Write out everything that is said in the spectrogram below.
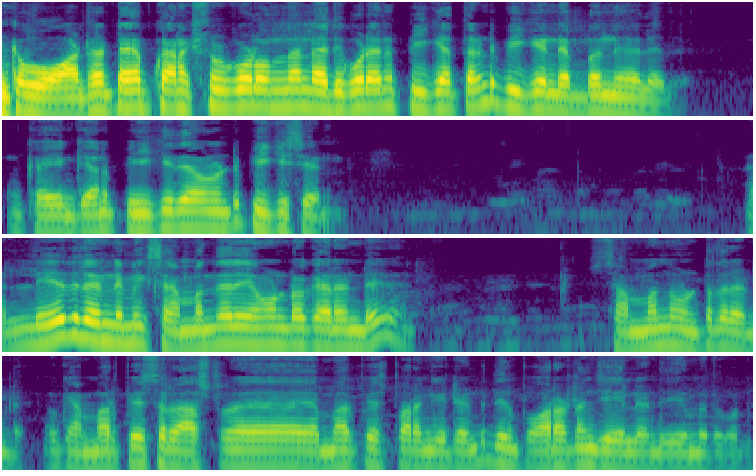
ఇంకా వాటర్ ట్యాప్ కనెక్షన్ కూడా ఉందండి. అది కూడా పీకేస్తారంటే పీకేయండి ఇబ్బంది లేదు. ఇంకా ఇంకేమైనా పీకేది ఏమైనా ఉంటే పీకేసేయండి. లేదులేండి మీకు సంబంధాలు ఏముండవు కానండి. సంబంధం ఉంటుందండి ఒక ఎంఆర్పిఎస్ రాష్ట్ర ఎంఆర్పిఎస్ పరంగా ఏంటంటే దీన్ని పోరాటం చేయాలండి దీని మీద కూడా.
